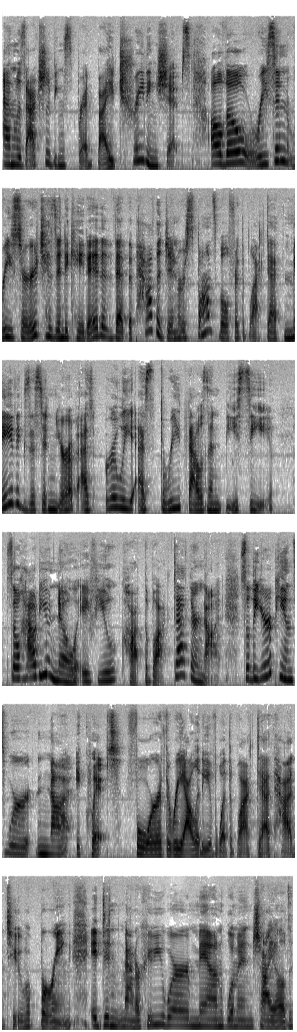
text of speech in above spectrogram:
and was actually being spread by trading ships. Although recent research has indicated that the pathogen responsible for the Black Death may have existed in Europe as early as 3000 BC. So, how do you know if you caught the Black Death or not? So, the Europeans were not equipped for the reality of what the Black Death had to bring. It didn't matter who you were man, woman, child.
